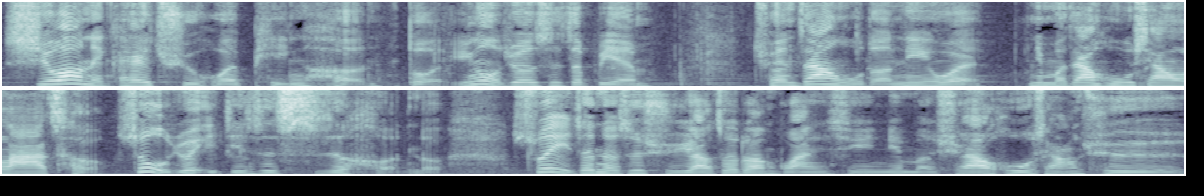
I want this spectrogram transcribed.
希望你可以取回平衡。对，因为我觉得是这边。权杖五的逆位，你们在互相拉扯，所以我觉得已经是失衡了。所以真的是需要这段关系，你们需要互相去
